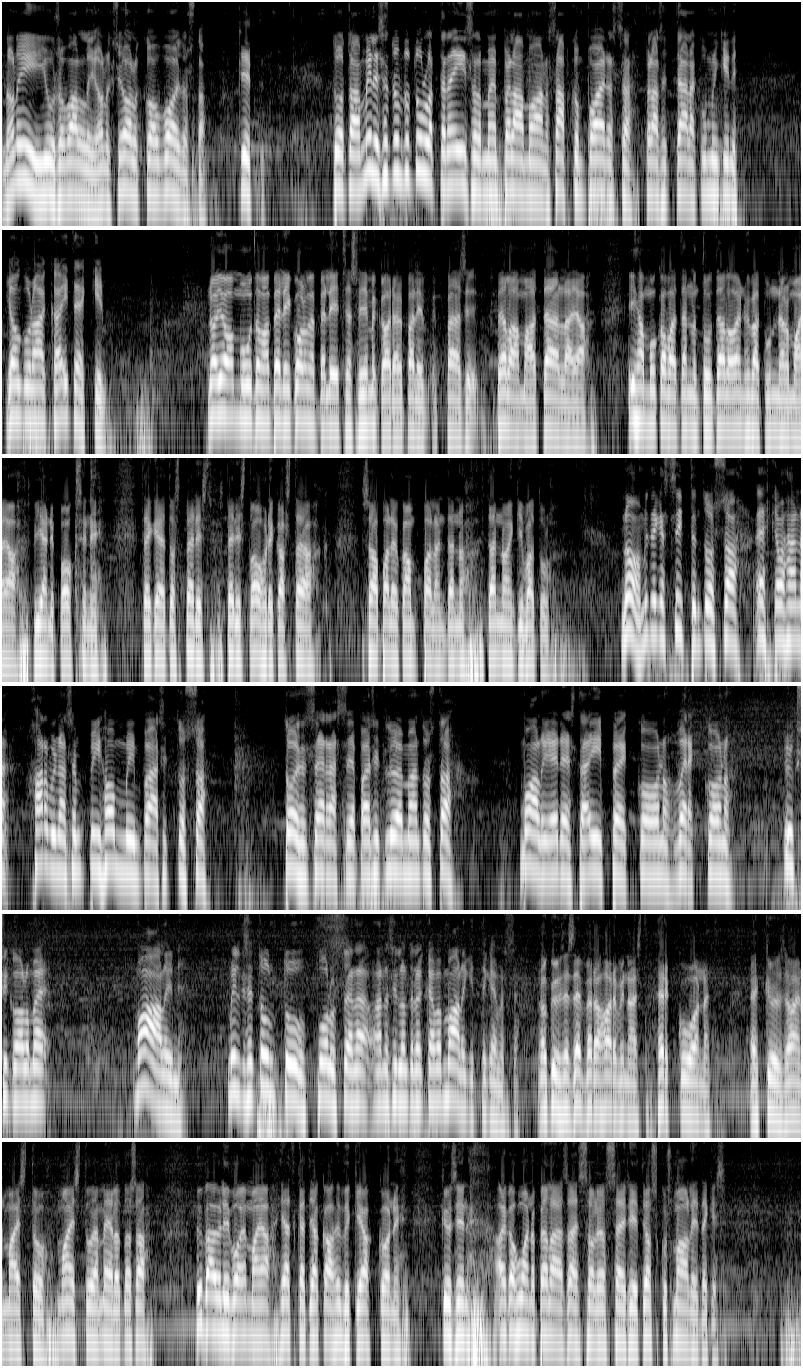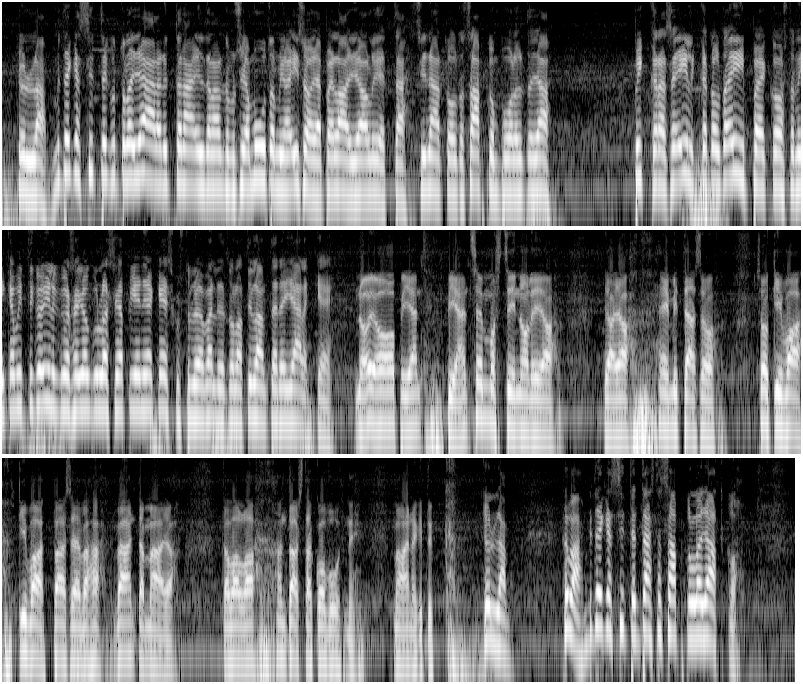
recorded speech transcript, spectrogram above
No niin, Juuso Valli, onneksi olkoon voitosta. Kiitos. Tuota, miltä se tuntui tulla tänne Iisalmeen pelaamaan Sapkon paidassa? Pelasit täällä kumminkin jonkun aikaa itsekin. No joo, muutama peli, kolme peliä itse asiassa viime kaudella peli, pääsi pelaamaan täällä ja ihan mukava tänne tullut. Täällä on hyvä tunnelma ja pieni boksi, niin tekee tuosta pelistä, pelistä vauhdikasta ja saa paljon kamppailla, niin tänne on, tänne on kiva tulla. No, mitenkäs sitten tuossa ehkä vähän harvinaisempiin hommiin pääsit tuossa toisessa erässä ja pääsit lyömään tuosta maali edestä IPK verkkoon 1-3 maalin. Miltä se tuntuu puolustajana aina silloin tällä käydä maalikin tekemässä? No kyllä se sen verran harvinaista herkkuu on, että, että kyllä se aina maistuu, maistuu ja meillä on tuossa hyvä ylivoima ja jätkät jakaa hyvin kiekkoa, niin kyllä siinä aika huono pelaaja saisi olla, jos ei siitä joskus maali tekisi. Kyllä. Mitenkäs sitten, kun tulee jäällä nyt tänä iltana semmoisia muutamia isoja pelaajia oli, että sinä tuolta Sapkon puolelta ja Pikkaraisen Ilkka tuolta IPKsta, niin kävittekö Ilkan kanssa jonkinlaisia pieniä keskusteluja välillä tuolla tilanteiden jälkeen? No joo, pientä pient semmoista siinä oli ja, ja, ja ei mitään, se on, se on kiva, kiva, että pääsee vähän vääntämään ja tavallaan antaa sitä kovuut, niin mä ainakin tykkään. Kyllä. Hyvä. Mitenkäs sitten tästä Sapkolla jatko?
